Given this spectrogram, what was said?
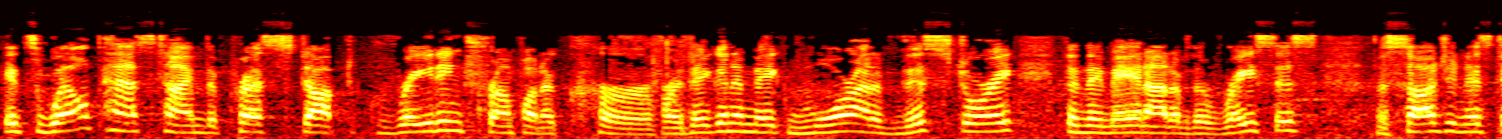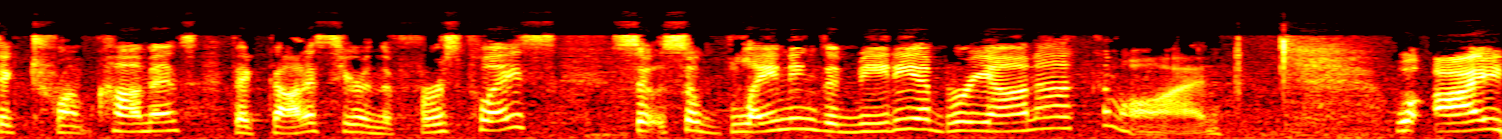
it's well past time the press stopped grading Trump on a curve. Are they going to make more out of this story than they made out of the racist, misogynistic Trump comments that got us here in the first place? So, so blaming the media, Brianna, come on. Well, I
